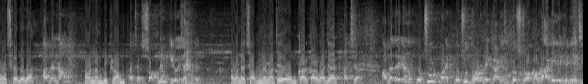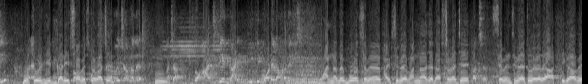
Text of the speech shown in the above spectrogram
নমস্কার দাদা। আপনার নাম? আমার নাম বিক্রম। আচ্ছা সব নেম কি রয়েছে আপনাদের? আমাদের সব নেম আছে ওমকার কার বাজার আচ্ছা আপনাদের এখানে তো প্রচুর মানে প্রচুর ধরনের গাড়ির তো স্টক আমরা আগেই দেখে নিয়েছি। প্রচুর হিট গাড়ি সব স্টক আছে। রয়েছে আপনাদের। আচ্ছা তো আজকে গাড়ির কি কি মডেল আমরা দেখছি? ভান্না দেখব সেভেন ফাইভ সিটার ভান্না আছে ডাস্টার আছে। আচ্ছা। সেভেন সিটার চলে গেলে আর্টিকা হবে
